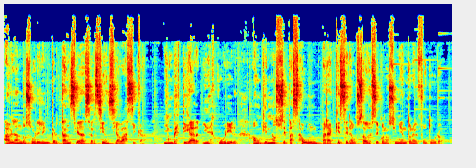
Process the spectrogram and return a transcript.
hablando sobre la importancia de hacer ciencia básica, investigar y descubrir, aunque no sepas aún para qué será usado ese conocimiento en el futuro.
